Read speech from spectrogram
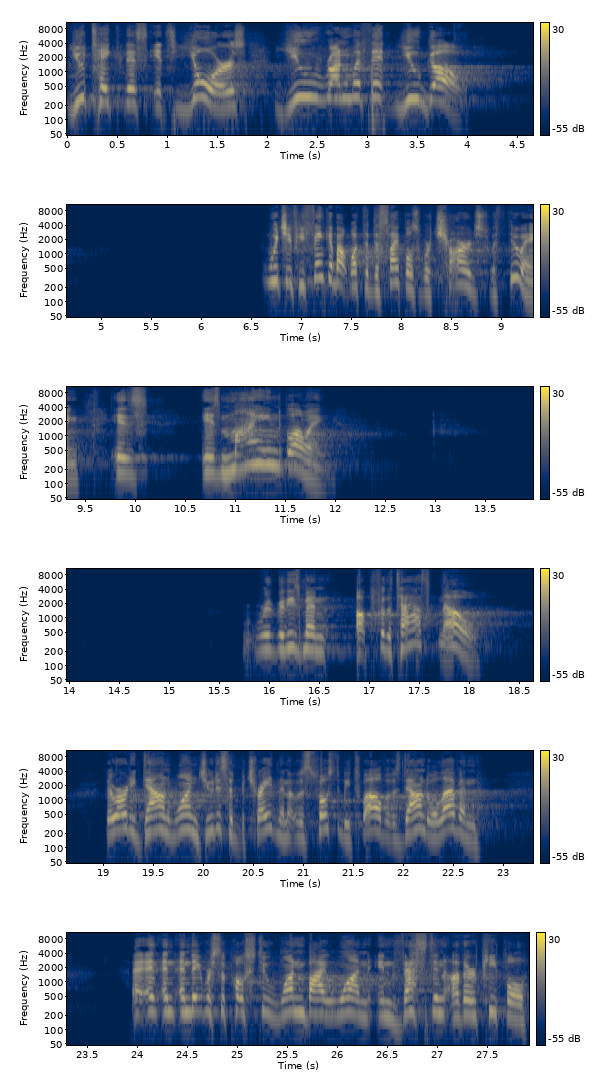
you take this, it's yours, you run with it, you go. Which, if you think about what the disciples were charged with doing, is, is mind blowing. Were, were these men up for the task? No. They were already down one. Judas had betrayed them. It was supposed to be 12, it was down to 11. And, and, and, they were supposed to, one by one, invest in other people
